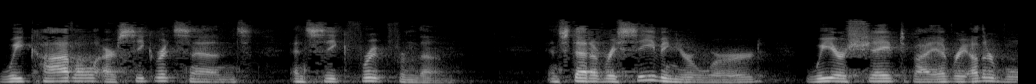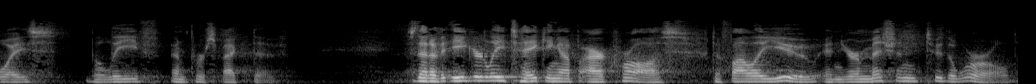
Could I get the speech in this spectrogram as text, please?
we coddle our secret sins and seek fruit from them. Instead of receiving your word, we are shaped by every other voice, belief, and perspective. Instead of eagerly taking up our cross to follow you and your mission to the world,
